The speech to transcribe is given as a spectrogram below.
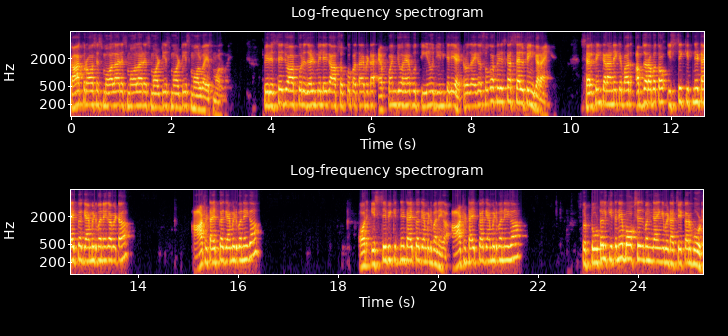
का cross small R small R small T small T small Y small Y फिर इससे जो आपको रिज़ल्ट मिलेगा, आप सबको पता है बेटा एफ़ वन जो है वो तीनों जीन के लिए हेट्रोजाइगस होगा, फिर इसका सेल्फिंग कराएँगे. सेल्फिंग कराने के बाद, अब जरा बताओ, इससे कितने टाइप का गैमिट बनेगा बेटा? आठ टाइप का गैमिट बनेगा? और इससे भी कितने टाइप का गैमिट बनेगा? आठ टाइप का गैमिट बनेगा? तो टोटल कितने बॉक्सेस बन जाएँगे बेटा? Checker board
